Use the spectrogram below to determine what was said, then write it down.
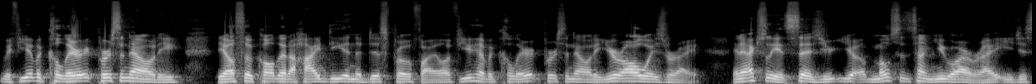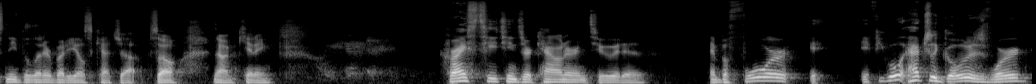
If you have a choleric personality, they also call that a high D in the DISC profile. If you have a choleric personality, you're always right. And actually, it says you, you, most of the time you are right. You just need to let everybody else catch up. So, no, I'm kidding. Christ's teachings are counterintuitive. And before, if you will actually go to his word,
